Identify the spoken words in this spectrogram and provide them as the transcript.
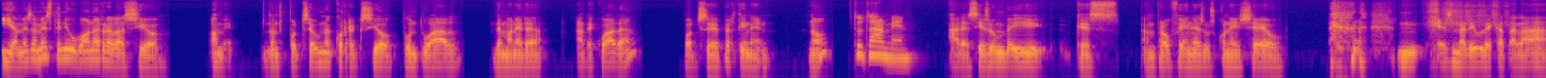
I, a més a més, teniu bona relació. Home, doncs pot ser una correcció puntual de manera adequada, pot ser pertinent, no? Totalment. Ara, si és un veí que és, amb prou feines us coneixeu, és nadiu de català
